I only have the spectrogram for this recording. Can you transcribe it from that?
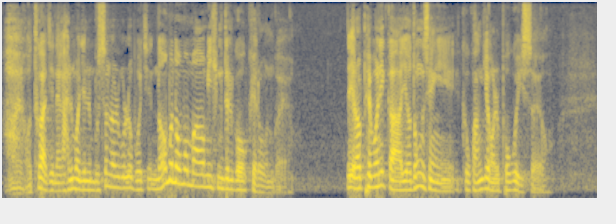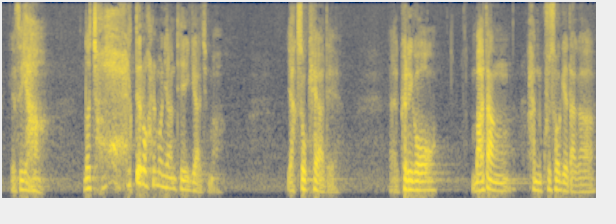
아, 어떡하지? 내가 할머니를 무슨 얼굴로 보지? 너무너무 마음이 힘들고 괴로운 거예요. 근데 옆에 보니까 여동생이 그 광경을 보고 있어요. 그래서, 야, 너 절대로 할머니한테 얘기하지 마. 약속해야 돼. 그리고 마당 한 구석에다가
